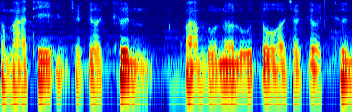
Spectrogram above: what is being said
สมาธิจะเกิดขึ้น ความรู้เนื้อรู้ตัวจะเกิดขึ้น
